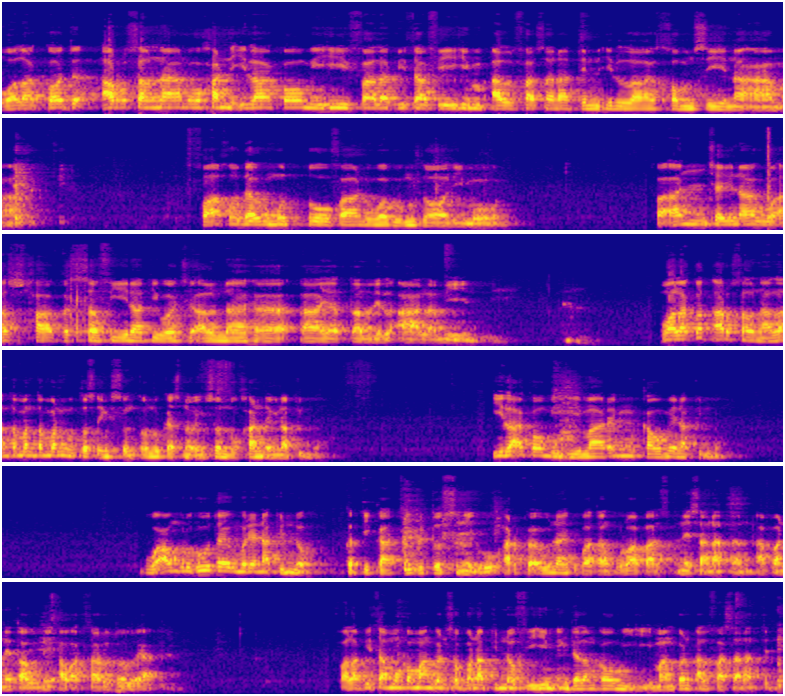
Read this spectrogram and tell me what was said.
Walaqad arsalna Nuhan ila qaumihi falabitha fihim alfasanatin illa khamsina ama. Fa'akhadhahumut tufanu wa hum zalimun. Fa'anjaynahu wa ashabas safinati wa ja'alnaha ayatan lil alamin. Walakot arsalna lan teman-teman ngutus ingsun to nugasno ingsun Nuhan ing Nabi Nuh ila qaumihi maring kaume Nabi Nuh. Wa umruhu ta umure Nabi Nuh ketika diutus niku arbauna iku patang puluh apa ne sanatan apa ne taune au aksaru tolo ya. Fala bisa mongko manggon sapa Nabi Nuh fihim ing dalam kaumihi manggon alfasanatin.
